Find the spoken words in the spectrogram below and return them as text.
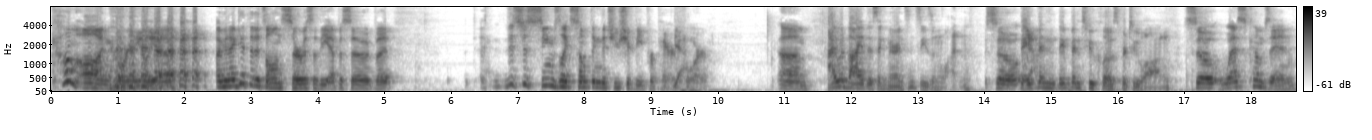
Come on, Cordelia. I mean, I get that it's all in service of the episode, but this just seems like something that you should be prepared Yeah. for. Um, I would buy this ignorance in season one. so They've yeah. been they've been too close for too long. So Wes comes in,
